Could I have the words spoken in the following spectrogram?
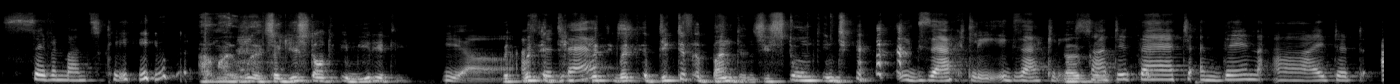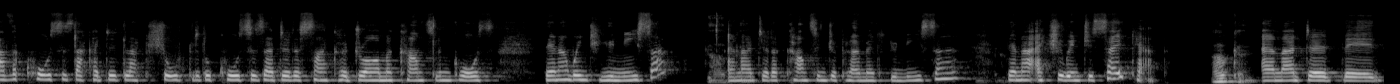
seven months clean. oh my word! So you started immediately. Yeah, with, with, addic- with, with addictive abundance, you stormed into. exactly, exactly. Oh, so I did that, and then I did other courses. Like I did like short little courses. I did a psychodrama counseling course. Then I went to UNISA, okay. and I did a counseling diploma at UNISA. Okay. Then I actually went to SACAP. Okay. And I did the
